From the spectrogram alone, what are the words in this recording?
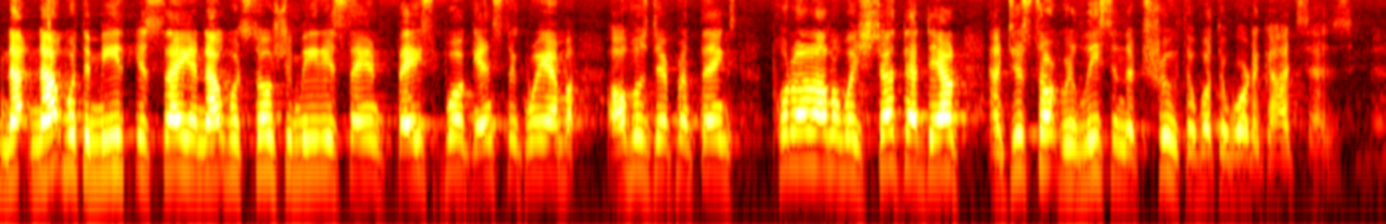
Not, not what the media is saying, not what social media is saying, Facebook, Instagram, all those different things. Put it all the way, shut that down, and just start releasing the truth of what the Word of God says. Amen.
